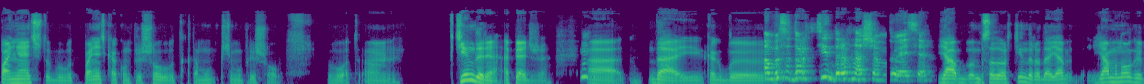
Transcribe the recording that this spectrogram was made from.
понять, чтобы вот понять, как он пришел вот к тому, к чему пришел. Вот. Эм, Тиндере, опять же, а, да, и как бы... Амбассадор Тиндера в нашем дуэте. Я амбассадор Тиндера, да, я, я много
